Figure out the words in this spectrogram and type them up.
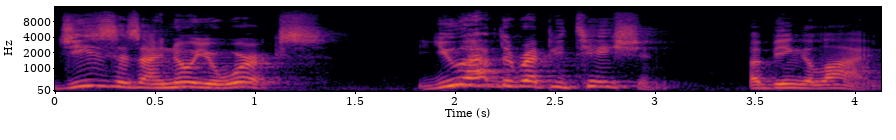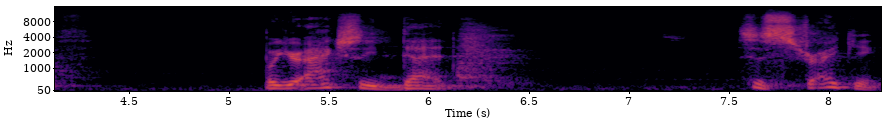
Jesus says, I know your works. You have the reputation of being alive, but you're actually dead. This is striking.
